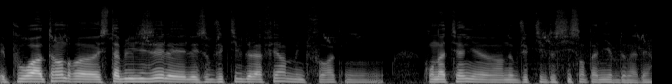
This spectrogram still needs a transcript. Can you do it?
Et pour atteindre euh, et stabiliser les, objectifs de la ferme, il faudra qu'on qu'on atteigne euh, un objectif de 600 paniers hebdomadaires.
